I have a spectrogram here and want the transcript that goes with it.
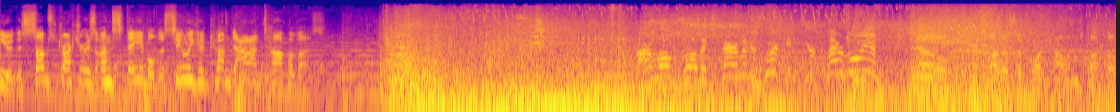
Telling you, the substructure is unstable. The ceiling could come down on top of us. Our low probe experiment is working. You're clairvoyant. No, I saw the support columns buckle.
